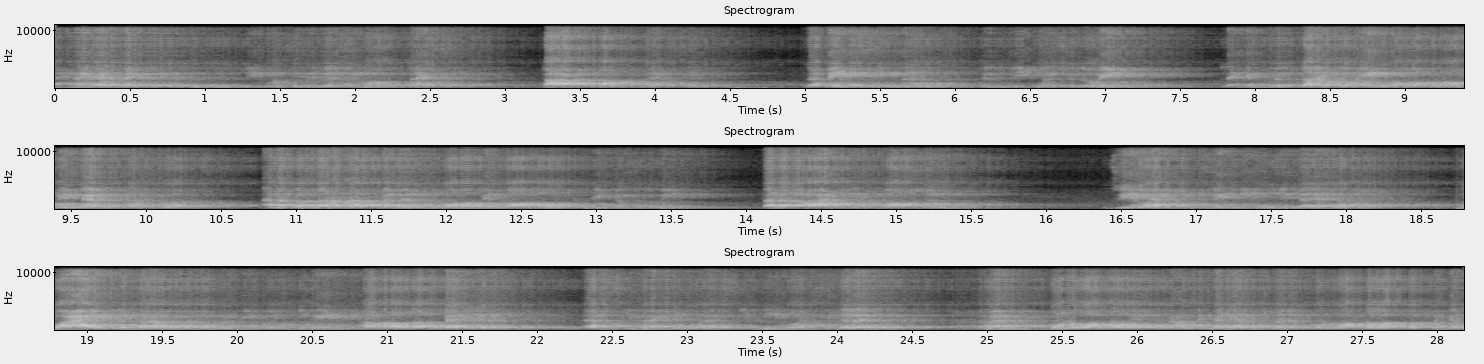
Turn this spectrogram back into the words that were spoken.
إحنا كان فكره ال frequency division multi بعمل multi ما بين signal في ال frequency domain لكن في ال time domain هم كلهم بيتجابوا في نفس الوقت أنا بفرق ما بينهم وما بين بعضهم في فأنا لو عندي function G 1 و G 2 و G 3 وعايز افرق بينهم في ال frequency domain هضرب ده carrier FC 1 و FC 2 و FC 3 تمام؟ كل واحدة وقفت عند carrier مختلف كل واحدة واقفة في مكان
